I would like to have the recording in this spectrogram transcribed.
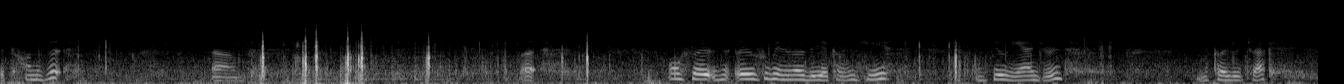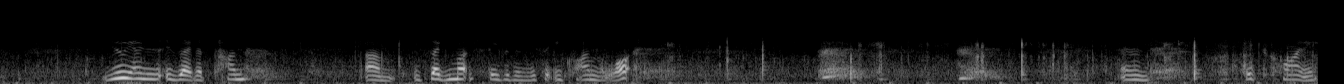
a ton of it. Um, but also, there's will be another video coming here from Julie Andrews in the Cosley track. Julie Andrews is like a ton. Um, it's like much steeper than this that you climb a lot. And it's climbing.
